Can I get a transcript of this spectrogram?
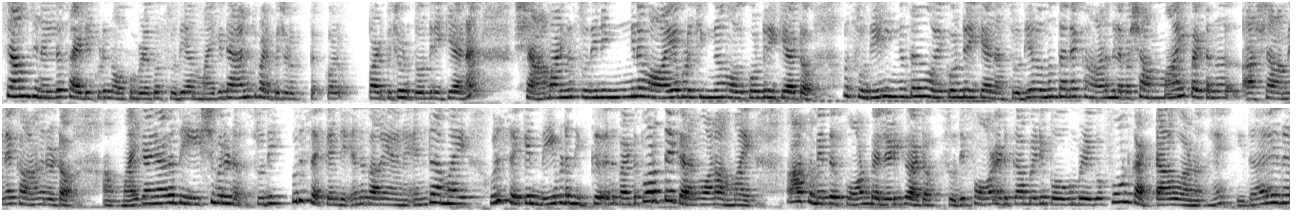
ശ്യാം ജനലിന്റെ സൈഡിൽ കൂടി നോക്കുമ്പോഴേക്കും ശ്രുതി അമ്മായിക്ക് ഡാൻസ് പഠിപ്പിച്ചു കൊടുത്ത പഠിപ്പിച്ചു കൊടുത്തുകൊണ്ടിരിക്കുകയാണ് ശ്യാമാണെങ്കിൽ ശ്രുതിന് ഇങ്ങനെ വായ പൊളിച്ച് ഇങ്ങനെ നോക്കിക്കൊണ്ടിരിക്കുക കേട്ടോ. അപ്പൊ ശ്രുതിനെ ഇങ്ങനെ തന്നെ നോക്കിക്കൊണ്ടിരിക്കുകയാണ്. ശ്രുതി അതൊന്നും തന്നെ കാണുന്നില്ല. പക്ഷെ അമ്മായി പെട്ടെന്ന് ആ ശ്യാമിനെ കാണുന്നുണ്ട് കേട്ടോ. അമ്മായിക്കാണെങ്കിൽ ആകെ ദേഷ്യം വരുന്നു ശ്രുതി ഒരു സെക്കൻഡ് എന്ന് പറയാണ്. എന്താ അമ്മായി? ഒരു സെക്കൻഡ് നീ ഇവിടെ നിൽക്ക് എന്ന് പറഞ്ഞിട്ട് പുറത്തേക്ക് ഇറങ്ങുവാണ് അമ്മായി. ആ സമയത്ത് ഫോൺ ബെല്ലടിക്കുക കേട്ടോ. ശ്രുതി ഫോൺ എടുക്കാൻ വേണ്ടി പോകുമ്പോഴേക്കും ഫോൺ കട്ടാവുകയാണ് ഏഹ് ഇതാരാ ഇത്?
